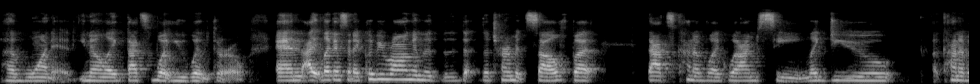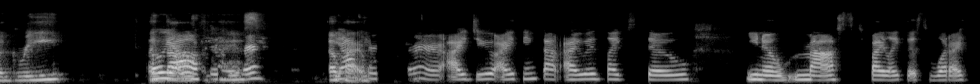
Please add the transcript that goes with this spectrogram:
have wanted. You know like that's what you went through. And i like i said i could be wrong in the the, the term itself but that's kind of like what i'm seeing. Like do you kind of agree like oh yeah for sure. okay yeah for sure i do i think that i was like so you know, masked by like this what I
